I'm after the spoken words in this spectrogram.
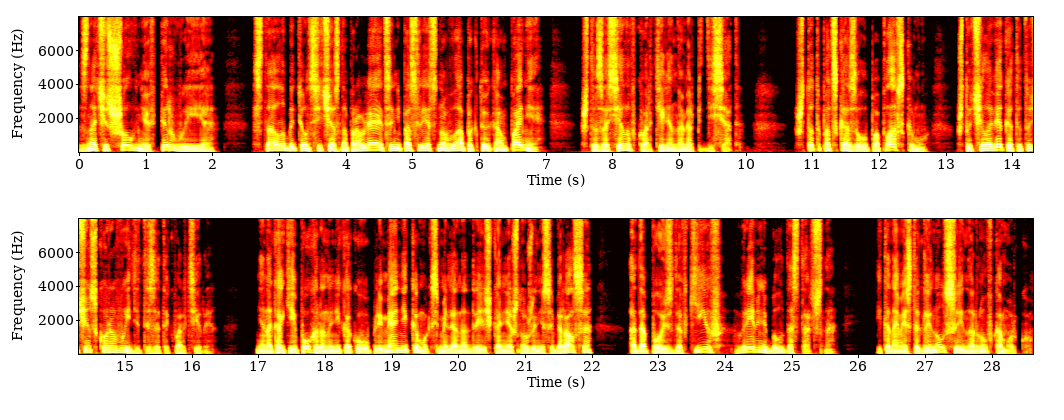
значит, шел в нее впервые. Стало быть, он сейчас направляется непосредственно в лапы к той компании, что засела в квартире номер 50. Что-то подсказывало Поплавскому, что человек этот очень скоро выйдет из этой квартиры. Ни на какие похороны никакого племянника Максимилиан Андреевич, конечно, уже не собирался, а до поезда в Киев времени было достаточно. Экономист оглянулся и нырнул в коморку.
